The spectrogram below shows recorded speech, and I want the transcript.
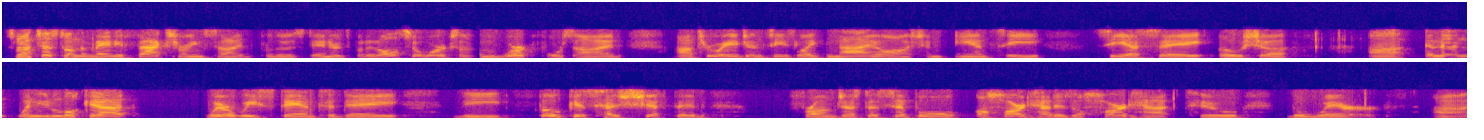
it's not just on the manufacturing side for those standards, but it also works on the workforce side uh, through agencies like NIOSH and ANSI, CSA, OSHA. Uh, and then when you look at where we stand today, the focus has shifted from just a simple a hard hat is a hard hat to the wearer, uh,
